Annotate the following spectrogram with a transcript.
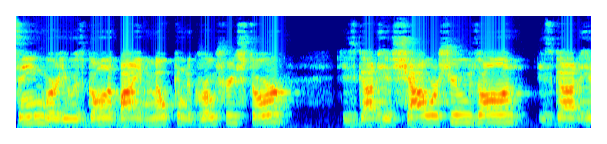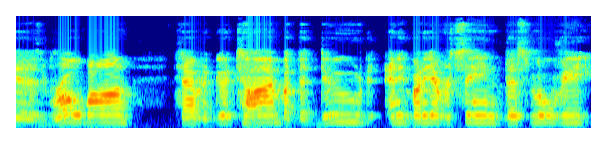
scene where he was going to buy milk in the grocery store. He's got his shower shoes on. He's got his robe on. Having a good time. But the dude, anybody ever seen this movie?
